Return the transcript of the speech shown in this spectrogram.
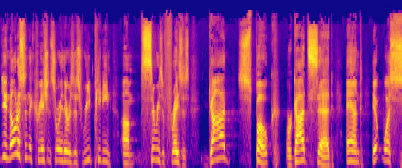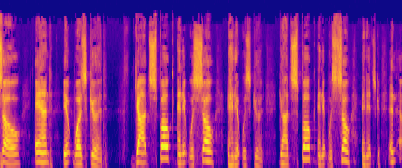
You notice in the creation story there was this repeating um, series of phrases? God spoke, or God said, and it was so, and it was good. God spoke, and it was so, and it was good. God spoke, and it was so, and it's good. And uh,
